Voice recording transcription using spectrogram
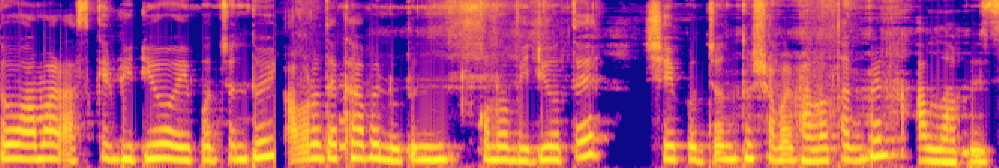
তো আমার আজকের ভিডিও এই পর্যন্তই। আবারও দেখা হবে নতুন কোনো ভিডিওতে। সেই পর্যন্ত সবাই ভালো থাকবেন। আল্লাহ হাফিজ।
